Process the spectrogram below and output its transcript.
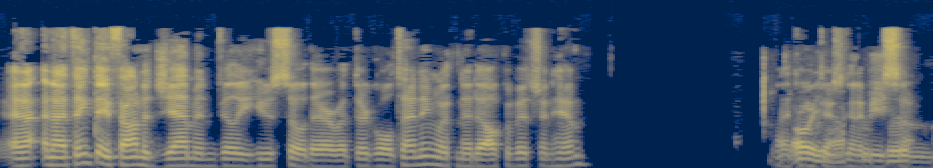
and and I think they found a gem in Ville Husso there with their goaltending with Nedeljkovic and him. I think oh, yeah, there's going to be sure. some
